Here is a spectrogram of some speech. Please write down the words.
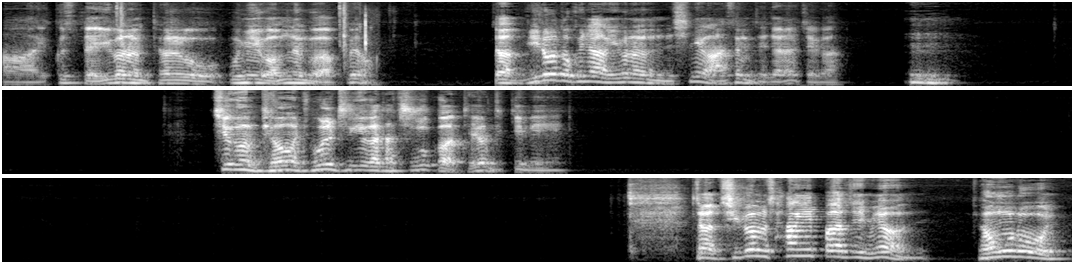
아, 글쎄, 이거는 별로 의미가 없는 것 같고요. 자, 밀어도 그냥 이거는 신경 안 쓰면 되잖아요, 제가. 지금 병은 졸두 개가 다 죽을 것 같아요, 느낌이. 자, 지금 상이 빠지면 병으로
